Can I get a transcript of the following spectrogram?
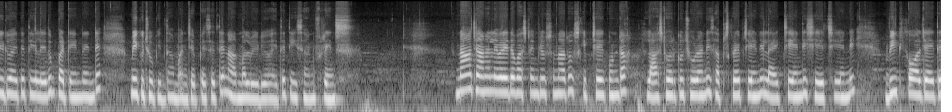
వీడియో అయితే తీయలేదు బట్ ఏంటంటే మీకు చూపిద్దామని చెప్పేసి అయితే నార్మల్ వీడియో అయితే తీశాను ఫ్రెండ్స్. నా ఛానల్ ఎవరైతే ఫస్ట్ టైం చూస్తున్నారో స్కిప్ చేయకుండా లాస్ట్ వరకు చూడండి సబ్స్క్రైబ్ చేయండి లైక్ చేయండి షేర్ చేయండి. వీటి క్వాలిటీ అయితే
